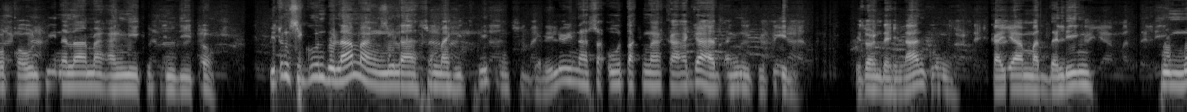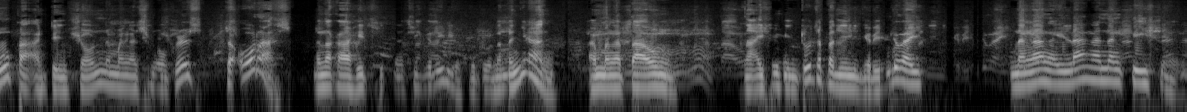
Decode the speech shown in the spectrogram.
o kaunti na lamang ang nicotine dito. Pitong segundo lamang mula sa mahigpit ng sigarilyo ay nasa utak na kaagad ang nicotine. Ito ang dahilan kung kaya madaling humupa ang tensyon ng mga smokers sa oras na nakahit-hit ng sigarilyo. Totoo naman yan. Ang mga taong nais huminto sa paninigarilyo ay nangangailangan ng patience,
